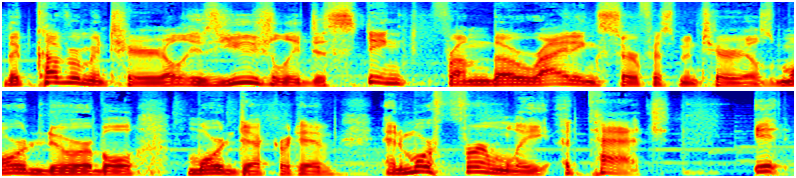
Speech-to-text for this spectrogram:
The cover material is usually distinct from the writing surface materials, more durable, more decorative, and more firmly attached. It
